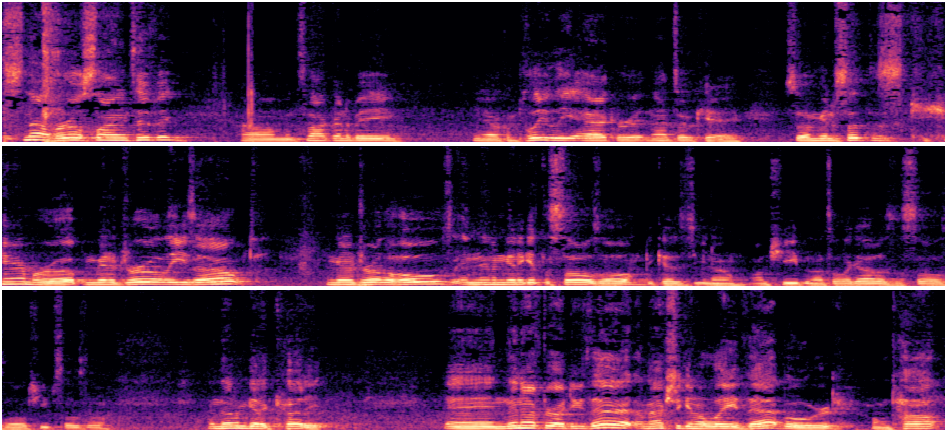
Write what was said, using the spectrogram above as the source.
It's not real scientific. Um, it's not going to be, you know, completely accurate and that's okay. So I'm going to set this camera up. I'm going to drill these out. I'm going to drill the holes and then I'm going to get the soles Sawzall because, you know, I'm cheap and that's all I got is a Sawzall, cheap soles Sawzall and then I'm going to cut it. And then after I do that, I'm actually going to lay that board on top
